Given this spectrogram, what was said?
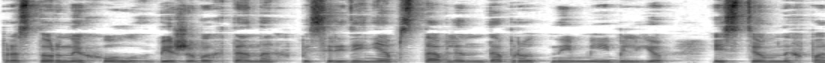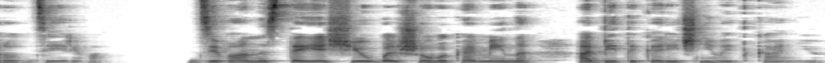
Просторный холл в бежевых тонах посередине обставлен добротной мебелью из темных пород дерева. Диваны, стоящие у большого камина, обиты коричневой тканью.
